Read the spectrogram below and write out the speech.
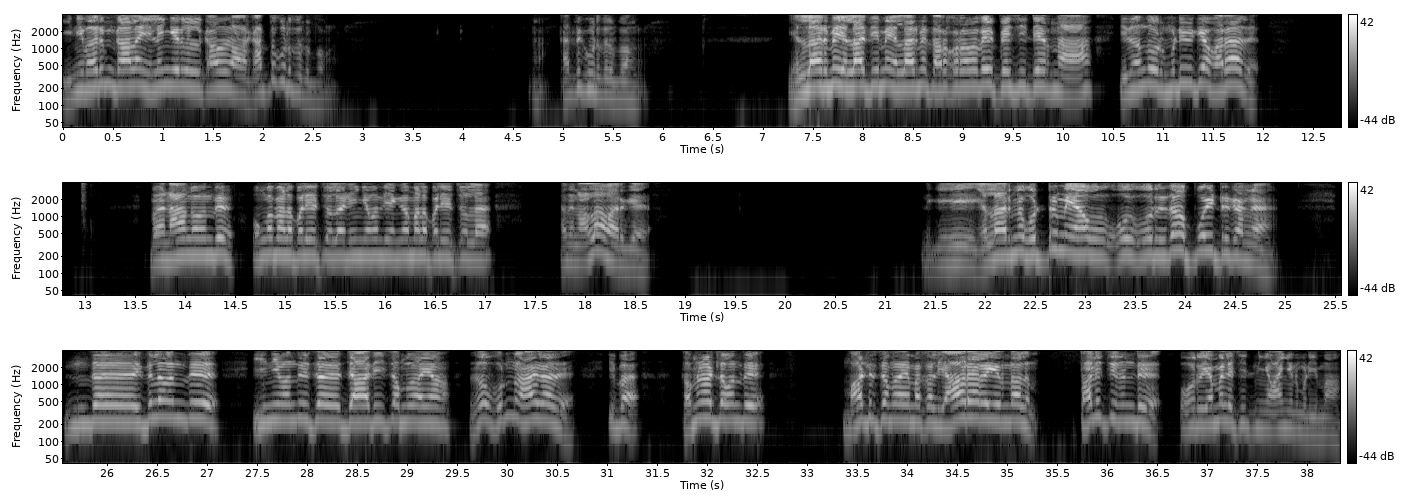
இனி வரும் காலம் இளைஞர்களுக்காவது அதை கற்றுக் கொடுத்துட்டு போங்க. கற்றுக் கொடுத்துட்டு போங்க. எல்லாருமே எல்லாத்தையுமே எல்லாருமே தரக்குறவாகவே பேசிக்கிட்டே இருந்தா இது வந்து ஒரு முடிவுக்கே வராது. இப்போ நாங்கள் வந்து உங்கள் மேலே பழிய சொல்ல நீங்கள் வந்து எங்கள் மேலே பழிய சொல்ல அது நல்லாவா இருக்குது இன்னைக்கு எல்லாருமே ஒற்றுமையா ஒரு இதா போயிட்டு இருக்காங்க இந்த இதுல வந்து இனி வந்து ச- ஜாதி சமுதாயம் இதெல்லாம் ஒன்றும் ஆகாது. இப்போ தமிழ்நாட்டில் வந்து மாற்று சமுதாய மக்கள் யாராக இருந்தாலும் தனிச்சு நின்று ஒரு எம்எல்ஏ சீட் நீங்கள் வாங்கிட முடியுமா?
